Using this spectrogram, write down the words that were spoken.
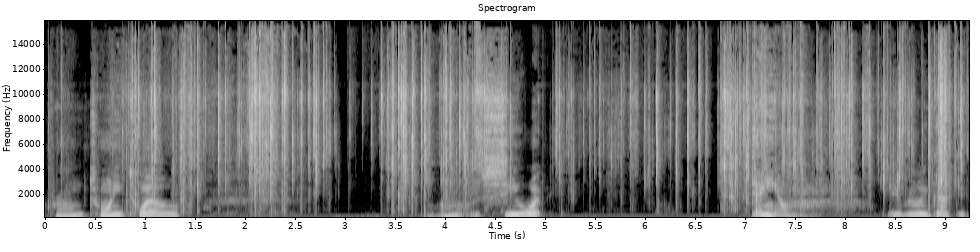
From 2012. Let's see what. Damn. They really got the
